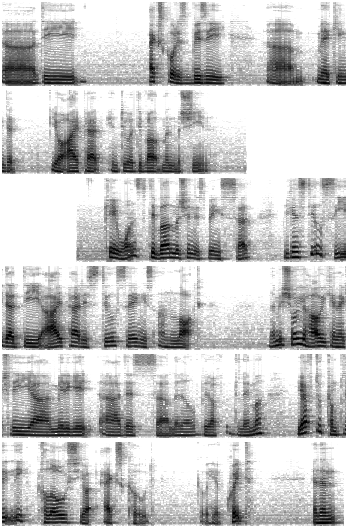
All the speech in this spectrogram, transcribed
uh, the Xcode is busy um, making that your iPad into a development machine. Okay, once the development machine is being set, you can still see that the iPad is still saying it's unlocked. Let me show you how you can actually uh, mitigate uh, this uh, little bit of dilemma. You have to completely close your Xcode. Go here, quit, and then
